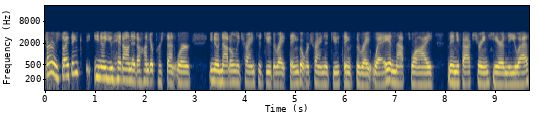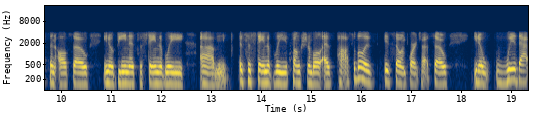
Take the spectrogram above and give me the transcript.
Sure. So I think, you know, you hit on it 100%. We're, you know, not only trying to do the right thing, but we're trying to do things the right way. And that's why manufacturing here in the U.S. and also, you know, being as sustainably um, as sustainably functional as possible is is so important to us. So, you know, with that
